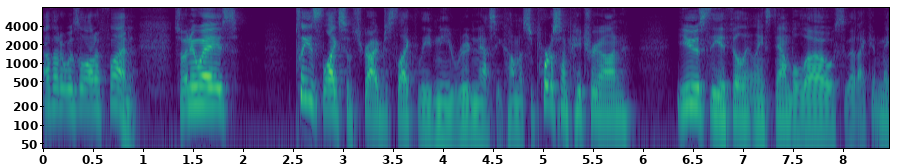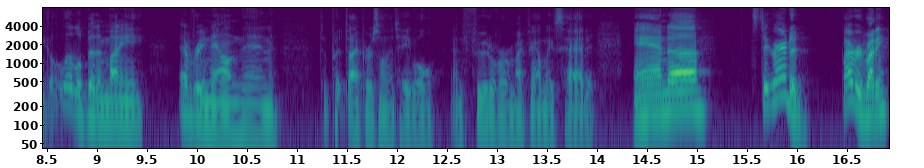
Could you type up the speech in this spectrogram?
I thought it was a lot of fun. So, anyways, please like, subscribe, dislike, leave me rude and nasty comments. Support us on Patreon. Use the affiliate links down below so that I can make a little bit of money every now and then to put diapers on the table and food over my family's head. And uh, stay grounded. Bye, everybody.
